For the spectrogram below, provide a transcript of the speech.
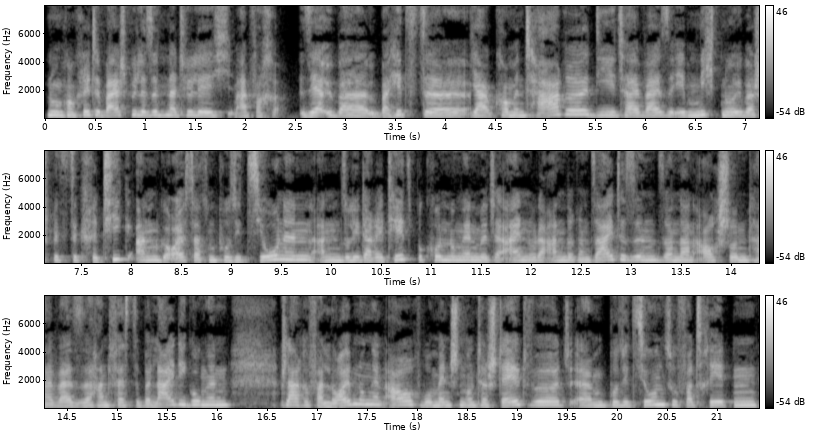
Nun, konkrete Beispiele sind natürlich einfach sehr über, überhitzte ja, Kommentare, die teilweise eben nicht nur überspitzte Kritik an geäußerten Positionen, an Solidaritätsbekundungen mit der einen oder anderen Seite sind, sondern auch schon teilweise handfeste Beleidigungen, klare Verleumdungen auch, wo Menschen unterstellt wird, ähm, Positionen zu vertreten,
